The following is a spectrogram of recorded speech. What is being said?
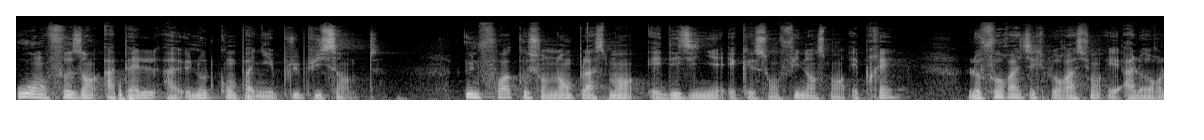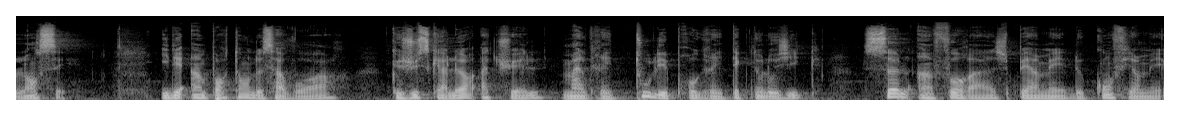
ou en faisant appel à une autre compagnie plus puissante. Une fois que son emplacement est désigné et que son financement est prêt, le forage d'exploration est alors lancé. Il est important de savoir jusqu'à l'heure actuelle, malgré tous les progrès technologiques, seul un forage permet de confirmer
